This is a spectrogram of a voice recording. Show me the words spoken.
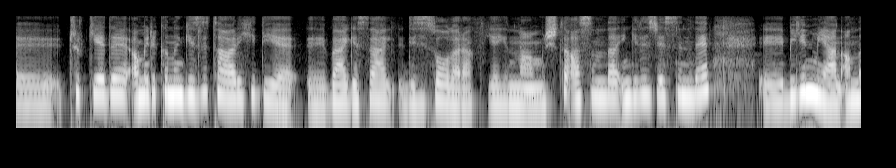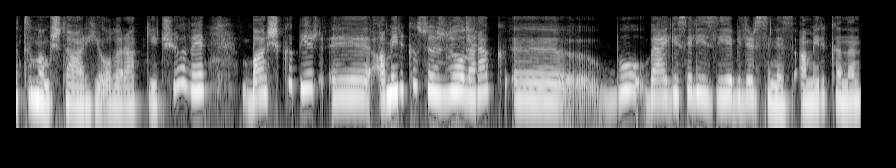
E, Türkiye'de Amerika'nın Gizli Tarihi diye e, belgesel dizisi olarak yayınlanmıştı. Aslında İngilizcesinde e, bilinmeyen, anlatılmamış tarihi olarak geçiyor ve başka bir e, Amerika sözlüğü olarak e, bu belgeseli izleyebilirsiniz. Amerika'nın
